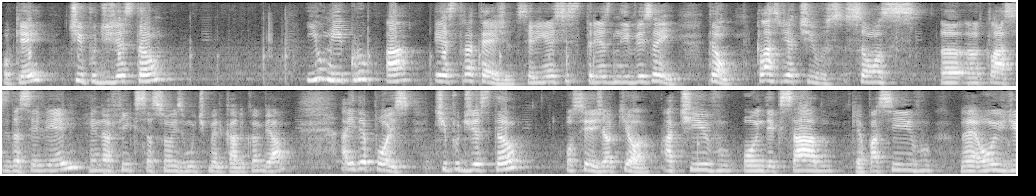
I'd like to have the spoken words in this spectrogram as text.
ok? Tipo de gestão, e o micro a estratégia. Seriam esses três níveis aí. Então, classe de ativos são as uh, uh, classes da CVM, renda fixa, ações, multimercado cambial. Aí depois, tipo de gestão, ou seja, aqui ó, ativo ou indexado, que é passivo, né, ou de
